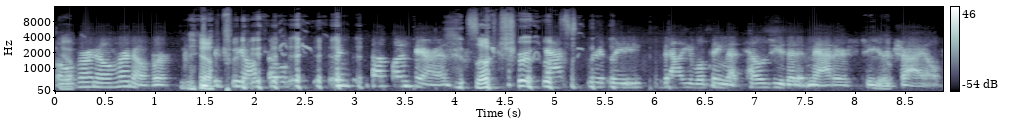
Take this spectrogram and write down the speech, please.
over yep. and over and over, yep. which we also stuff on parents. So true. That's a really valuable thing that tells you that it matters to your child.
